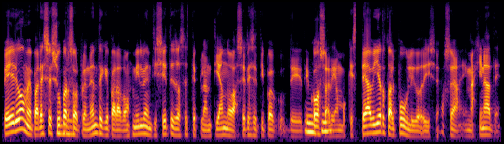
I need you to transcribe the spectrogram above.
Pero me parece súper sorprendente que para 2027 ya se esté planteando hacer ese tipo de, cosas, digamos, que esté abierto al público, dice. O sea, imagínate.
